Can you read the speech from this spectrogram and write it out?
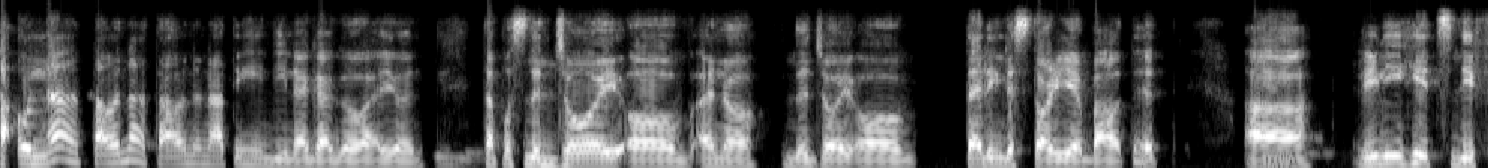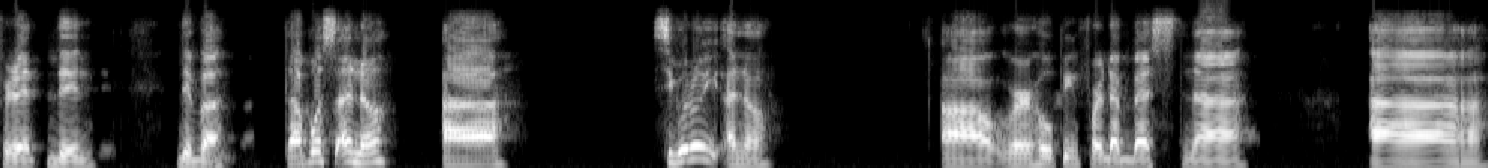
taon na, taon na, taon na nating hindi nagagawa 'yon. Mm-hmm. Tapos the joy of ano, the joy of telling the story about it uh mm-hmm. really hits different din, 'di ba? Tapos ano, uh siguro ano uh we're hoping for the best na uh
